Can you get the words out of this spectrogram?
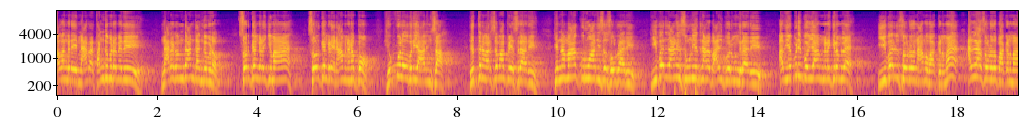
அவங்களுடைய நர தங்குமிடம் எது? நரகம் தான் தங்குமிடம். சொர்க்கம் கிடைக்குமா? சொர்க்கம் கிடையாது. நாம நினைப்போம். எவ்வளவு பெரிய ஆலிம்சா எத்தனை வருஷமா பேசுறாரு. என்னமா குருவாதிச சொல்றாரு. இவர் தானே சூனியத்தினால பாதிப்பு வருங்கிறாரு அது எப்படி பொய்யான்னு நினைக்கிறோம்ல. இவர் சொல்றத நாம பார்க்கணுமா? அல்லாஹ் சொல்றத பார்க்கணுமா?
